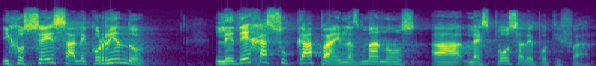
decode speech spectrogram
Y José sale corriendo, le deja su capa en las manos a la esposa de Potifar.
